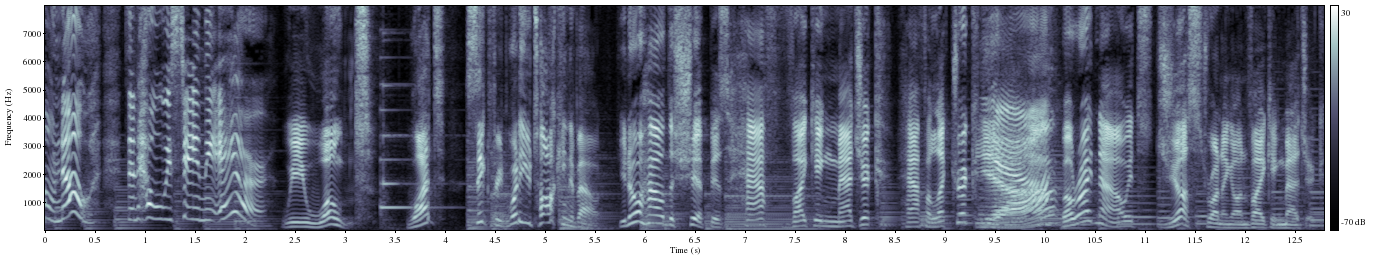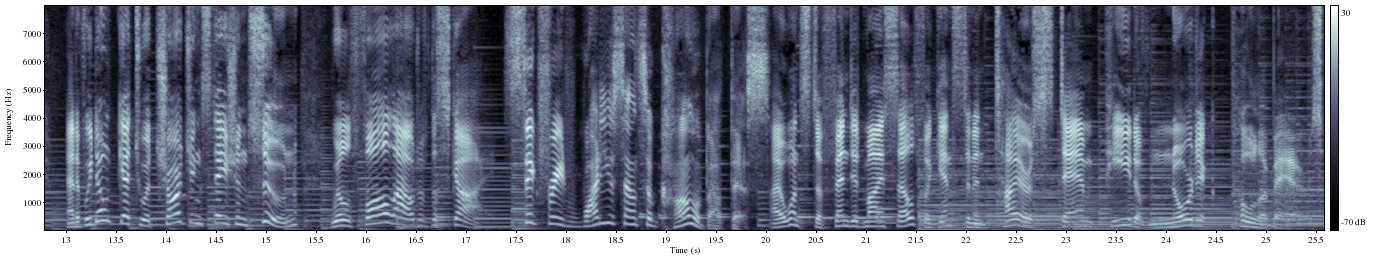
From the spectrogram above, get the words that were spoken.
Oh no! Then how will we stay in the air? We won't. What? Siegfried, what are you talking about? You know how the ship is half Viking magic, half electric? Yeah? Well, right now, it's just running on Viking magic. And if we don't get to a charging station soon, we'll fall out of the sky. Siegfried, why do you sound so calm about this? I once defended myself against an entire stampede of Nordic polar bears.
